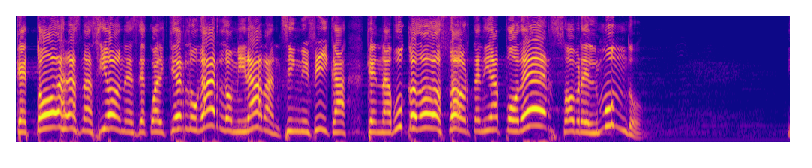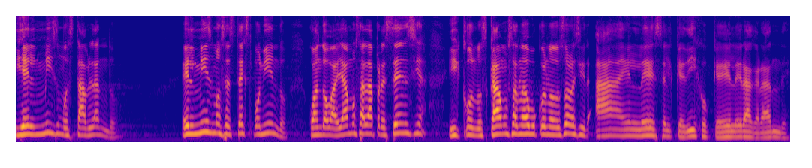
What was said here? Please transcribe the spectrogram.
que todas las naciones de cualquier lugar lo miraban. Significa que Nabucodonosor tenía poder sobre el mundo. Y Él mismo está hablando. Él mismo se está exponiendo. Cuando vayamos a la presencia y conozcamos a Nabucodonosor, decir, ah, Él es el que dijo que Él era grande.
